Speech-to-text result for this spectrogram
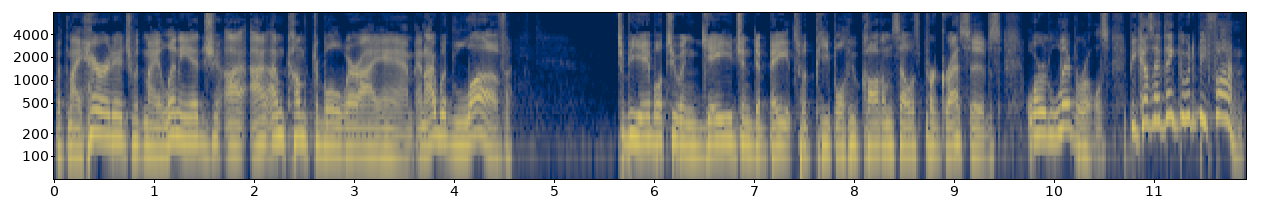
with my heritage, with my lineage. I, I'm comfortable where I am, and I would love to be able to engage in debates with people who call themselves progressives or liberals because I think it would be fun.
